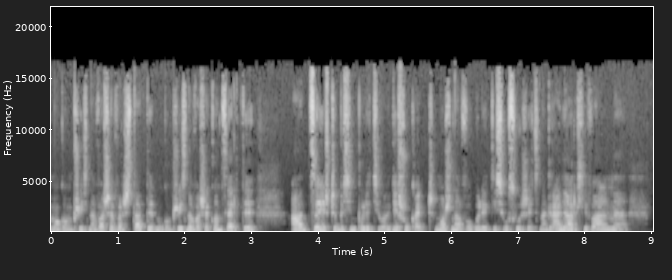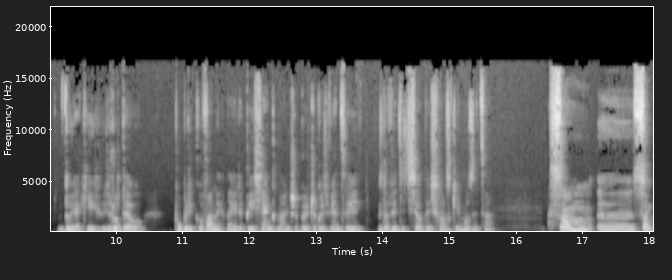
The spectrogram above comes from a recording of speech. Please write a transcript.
mogą przyjść na Wasze warsztaty, mogą przyjść na Wasze koncerty, a co jeszcze byś im poleciła? Gdzie szukać? Czy można w ogóle gdzieś usłyszeć nagrania archiwalne? Do jakich źródeł publikowanych najlepiej sięgnąć, żeby czegoś więcej dowiedzieć się o tej śląskiej muzyce? Są, y, są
